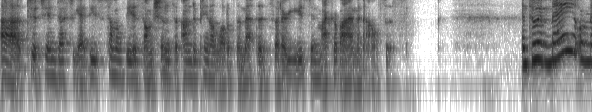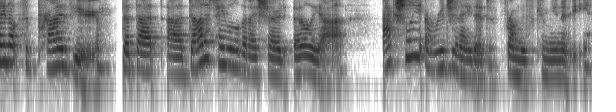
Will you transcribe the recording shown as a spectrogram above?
uh, to, to investigate these some of the assumptions that underpin a lot of the methods that are used in microbiome analysis. And so it may or may not surprise you that that uh, data table that I showed earlier actually originated from this community.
